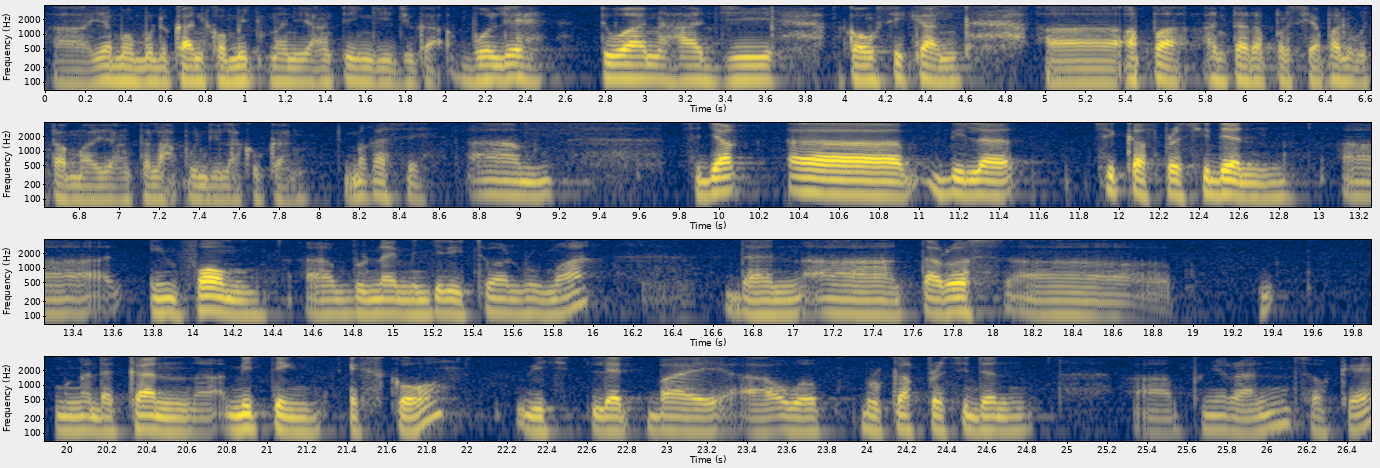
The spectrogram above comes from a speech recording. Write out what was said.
uh, yang memerlukan komitmen yang tinggi juga. Boleh Tuan Haji kongsikan uh, apa antara persiapan utama yang telah pun dilakukan? Terima kasih. Um, sejak uh, bila sikap Presiden uh, inform uh, Brunei menjadi tuan rumah dan uh, terus uh, mengadakan meeting exco which led by uh, our Burkah Presiden uh, Pengiran Soke. Okay.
